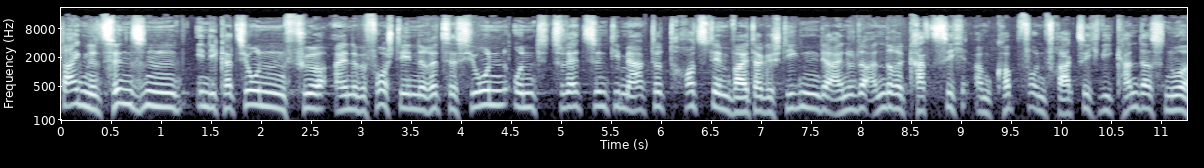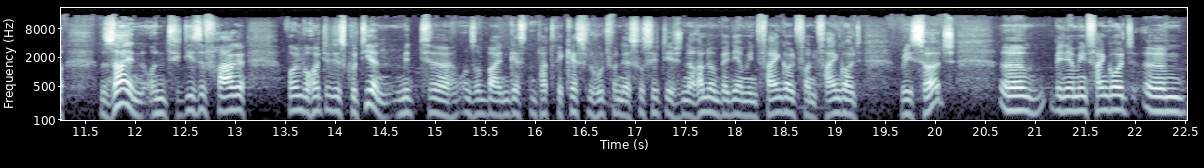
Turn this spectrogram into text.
Steigende Zinsen, Indikationen für eine bevorstehende Rezession und zuletzt sind die Märkte trotzdem weiter gestiegen. Der eine oder andere kratzt sich am Kopf und fragt sich, wie kann das nur sein? Und diese Frage wollen wir heute diskutieren mit äh, unseren beiden Gästen Patrick Kesselhut von der Societe Generale und Benjamin Feingold von Feingold Research. Ähm, Benjamin Feingold, ähm,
